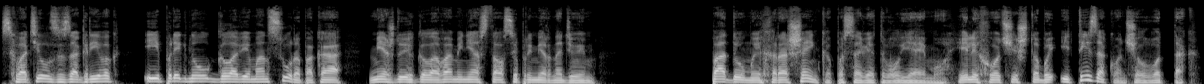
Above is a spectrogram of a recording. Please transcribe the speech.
схватил за загривок и пригнул к голове Мансура, пока между их головами не остался примерно дюйм. «Подумай хорошенько», — посоветовал я ему, — «или хочешь, чтобы и ты закончил вот так?»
